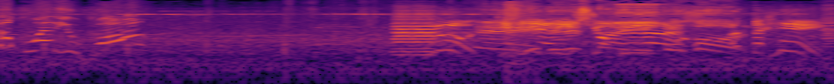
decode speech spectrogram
look where you go? Ну, теперь еще отдохни!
